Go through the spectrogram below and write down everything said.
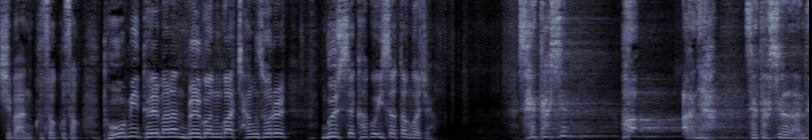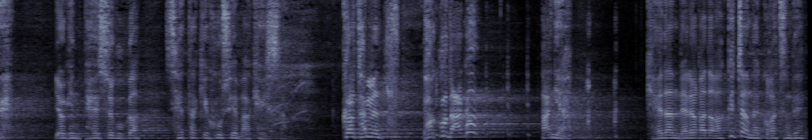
집안 구석구석 도움이 될 만한 물건과 장소를 물색하고 있었던 거죠. 세탁실? 아, 아니야. 세탁실은 안 돼. 여긴 배수구가 세탁기 호수에 막혀 있어. 그렇다면 밖으로 나가? 아니야. 계단 내려가다가 끝장날 것 같은데.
